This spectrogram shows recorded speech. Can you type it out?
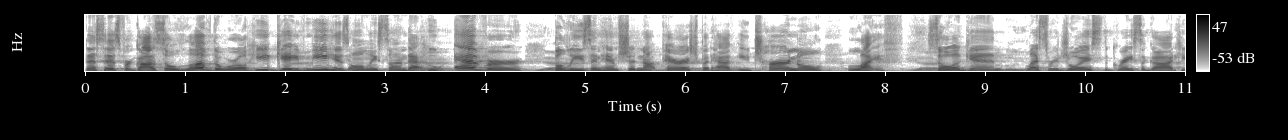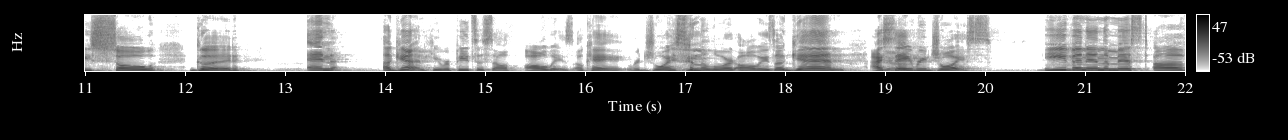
that says for God so loved the world he gave me his only son that whoever believes in him should not perish but have eternal life. So again, let's rejoice the grace of God. He's so good. And again, he repeats himself always. Okay, rejoice in the Lord always. Again, I say rejoice mm. even in the midst of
